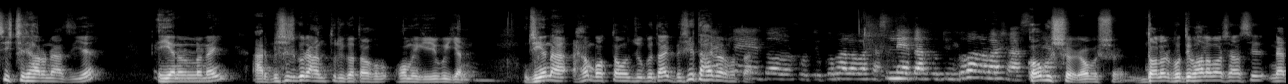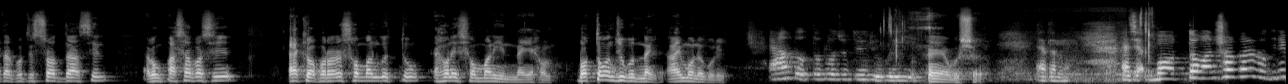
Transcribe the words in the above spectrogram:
সৃষ্টির হারণে আজিয়ে ইয়ান নাই আর বিশেষ করে আন্তরিকতা কমে গিয়ে ইয়ান। জিয়ান এখন বর্তমান যোগ্যতায় বেশি তাহাইবার হতা আছে আছে। অবশ্যই অবশ্যই। দলের প্রতি ভালোবাসা আছিল নেতার প্রতি শ্রদ্ধা আছিল এবং পাশাপাশি একে অপরের সম্মান করতো এখন এই সম্মানই নাই এখন। বর্তমান যুগত নাই আমি মনে করি। এখন তথ্য প্রযুক্তির যুগই। হ্যাঁ অবশ্যই। আচ্ছা বর্তমান সরকারের অধীনে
